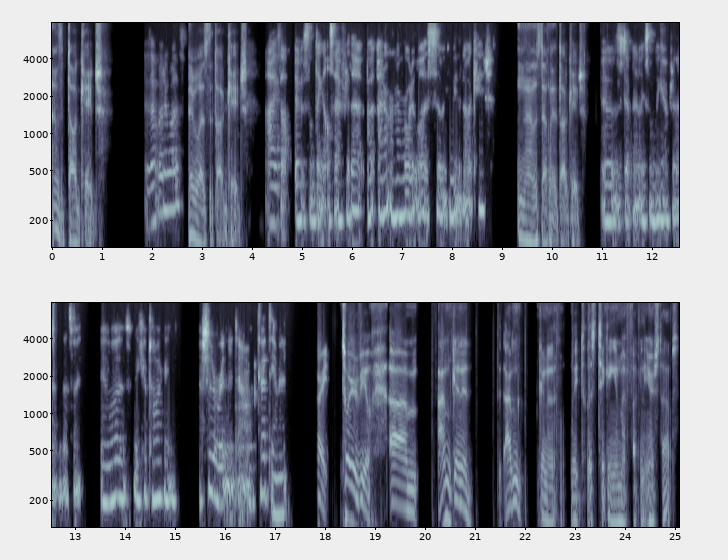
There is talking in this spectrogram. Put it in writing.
Oh, the dog cage. Is that what it was? It was the dog cage. I thought it was something else after that, but I don't remember what it was, so it can be the dog cage. No, it was definitely the dog cage. It was definitely something after that, but that's fine. It was. We kept talking. I should have written it down. God damn it. All right, toy review. Um, I'm gonna, I'm gonna wait till this ticking in my fucking ear stops.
